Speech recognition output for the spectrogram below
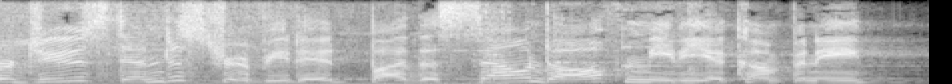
Produced and distributed by the Sound Off Media Company.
